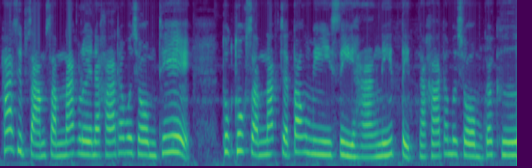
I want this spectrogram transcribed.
53สำนักเลยนะคะท่านผู้ชมที่ทุกๆสำนักจะต้องมี4หางนี้ติดนะคะท่านผู้ชมก็คือ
